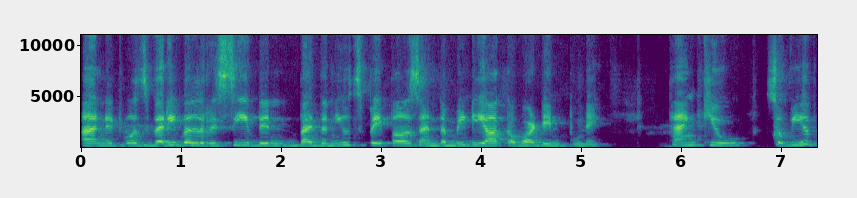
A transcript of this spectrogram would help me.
and it was very well received in by the newspapers and the media covered in Pune. Thank you. So we have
